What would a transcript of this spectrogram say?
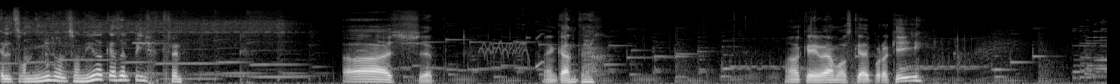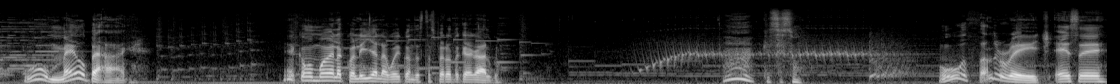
el sonido, el sonido que hace el pinche tren. Ah, shit. Me encanta. Ok, veamos qué hay por aquí. Uh, mailbag. Mira cómo mueve la colilla la güey cuando está esperando que haga algo. ¡Ah! ¿Qué es eso? Uh, Thunder Rage. Ese...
